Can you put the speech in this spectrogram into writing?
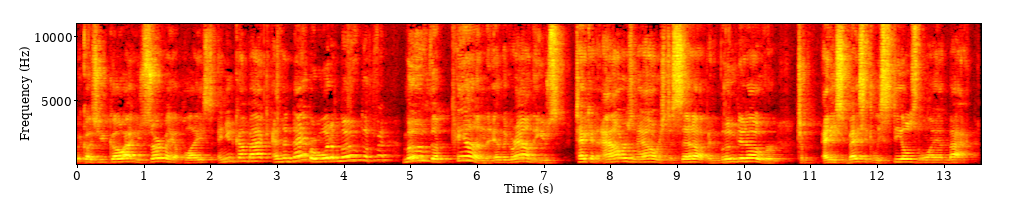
Because you go out, you survey a place, and you come back, and the neighbor would have moved the moved the pin in the ground that you've taken hours and hours to set up, and moved it over to, and he basically steals the land back.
